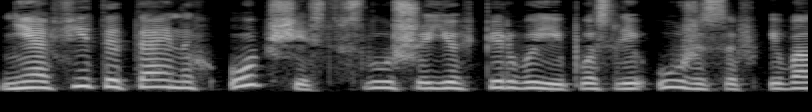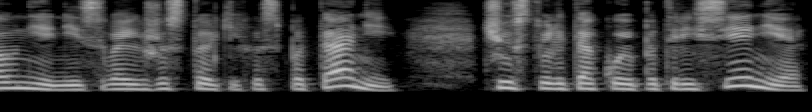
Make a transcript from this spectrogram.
Неофиты тайных обществ, слушая ее впервые после ужасов и волнений своих жестоких испытаний, чувствовали такое потрясение,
